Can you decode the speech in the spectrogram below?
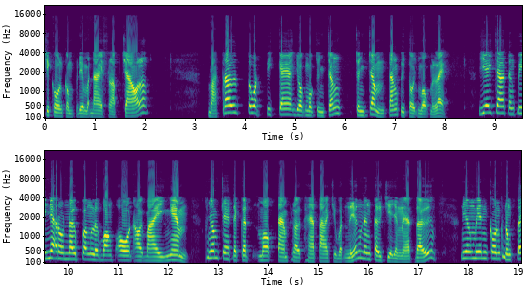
ជាកូនកំព្រាម្ដាយស្លាប់ចោលបាទត្រូវទួតពីការយកមកចិញ្ចឹមចិញ្ចឹមតាំងពីតូចមកម្លេះ យាយចៅទាំងពីរនាក់រស់នៅពឹងលើបងប្អូនឲ្យបាយញ៉ាំខ្ញុំចេះតែគិតមកតាមផ្លូវថាតើជីវិតនាងនឹងទៅជាយ៉ាងណាទៅនាងមានកូនក្នុងផ្ទៃ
